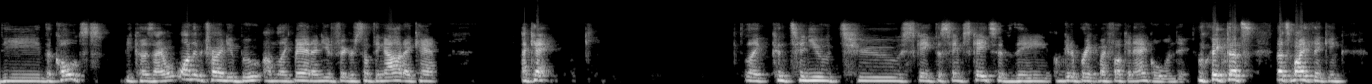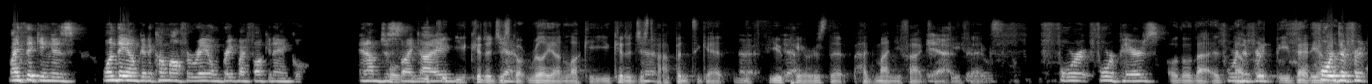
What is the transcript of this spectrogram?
the the Cults, because I wanted to try a new boot. I'm like, man, I need to figure something out. I can't I can't like continue to skate the same skates if they I'm gonna break my fucking ankle one day. like that's that's my thinking. My thinking is one day I'm gonna come off a rail and break my fucking ankle. And I'm just well, like you I could, you could have just yeah. got really unlucky. You could have just yeah. happened to get the few yeah. pairs that had manufacturing defects. Four four pairs. Although that, is, that would be very four unlucky. different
